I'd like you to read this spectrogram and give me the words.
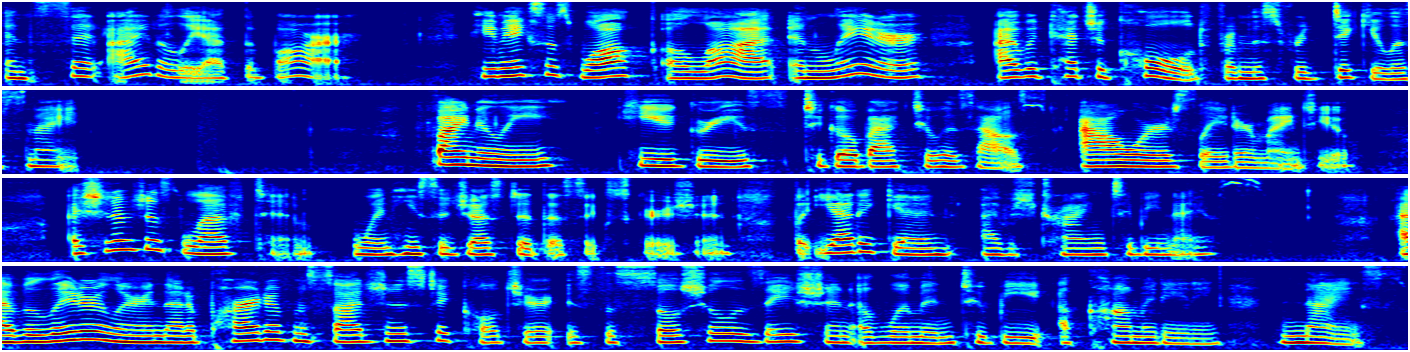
and sit idly at the bar. He makes us walk a lot, and later I would catch a cold from this ridiculous night. Finally, he agrees to go back to his house, hours later, mind you. I should have just left him when he suggested this excursion, but yet again, I was trying to be nice. I would later learn that a part of misogynistic culture is the socialization of women to be accommodating, nice,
